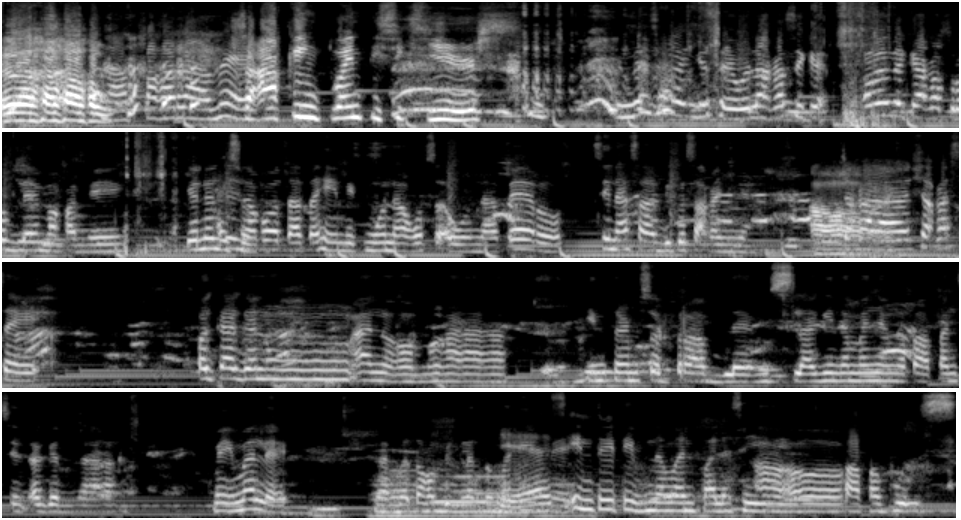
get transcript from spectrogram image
Wow! Napakarami. Sa aking 26 years, Hindi sa akin kasi, wala kasi, parang nagkakaproblema kami. Ganun Ay, din ako, tatahimik muna ako sa una. Pero, sinasabi ko sa kanya. Ah, Tsaka siya kasi, pagka ganung ano, mga in terms of problems, lagi naman niyang napapansin agad na may mali. Na ba't ako biglang tumahimik? Yes, intuitive naman pala si Oo. Papa Bulls.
